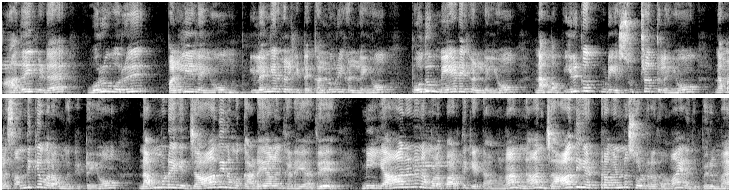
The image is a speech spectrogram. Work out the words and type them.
அதை விட ஒரு ஒரு பள்ளியிலையும் இளைஞர்கள் கிட்ட கல்லூரிகள்லையும் பொது மேடைகள்லையும் நம்ம இருக்கக்கூடிய சுற்றத்துலையும் நம்மளை சந்திக்க வரவங்க கிட்டையும் நம்முடைய ஜாதி நமக்கு அடையாளம் கிடையாது. நீ யாருன்னு நம்மளை பார்த்து கேட்டாங்கன்னா நான் ஜாதியற்றவன்னு சொல்கிறதுல தான் எனக்கு பெருமை.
